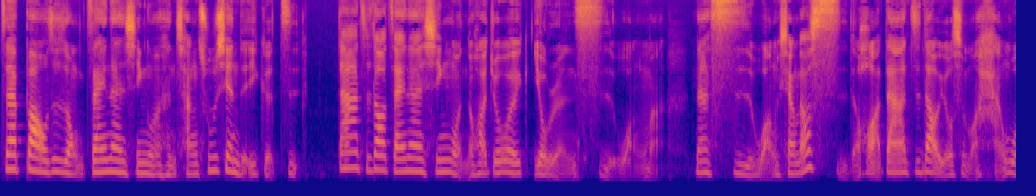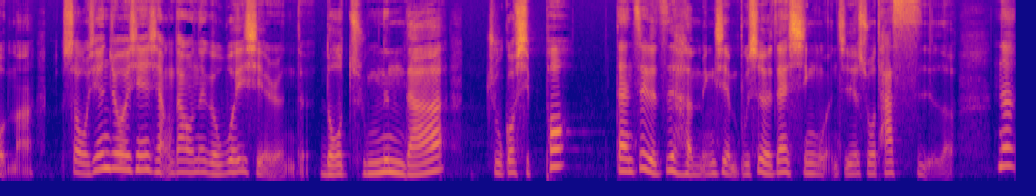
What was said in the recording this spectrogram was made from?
在报这种灾难新闻很常出现的一个字。大家知道灾难新闻的话，就会有人死亡嘛。那死亡想到死的话，大家知道有什么韩文吗？首先就会先想到那个威胁人的“너죽는다”，죽고싶어。但这个字很明显不适合在新闻直接说他死了。 那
